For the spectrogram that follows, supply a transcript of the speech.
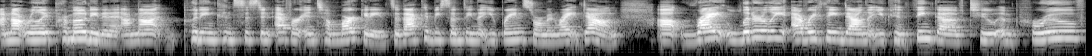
I'm not really promoting it. I'm not putting consistent effort into marketing. So that could be something that you brainstorm and write down. Uh, write literally everything down that you can think of to improve,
